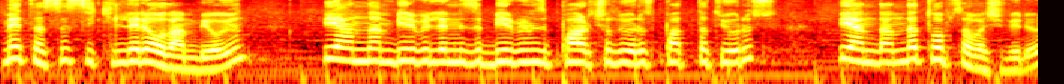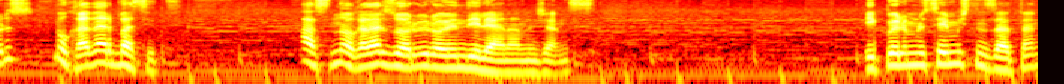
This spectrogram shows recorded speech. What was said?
metası, skill'leri olan bir oyun. Bir yandan birbirlerinizi birbirimizi parçalıyoruz, patlatıyoruz. Bir yandan da top savaşı veriyoruz. Bu kadar basit. Aslında o kadar zor bir oyun değil yani anlayacağınız. İlk bölümünü sevmiştin zaten.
